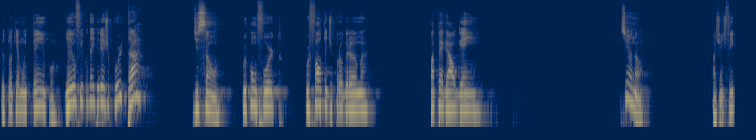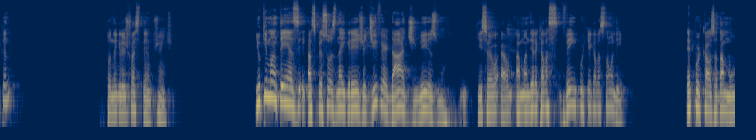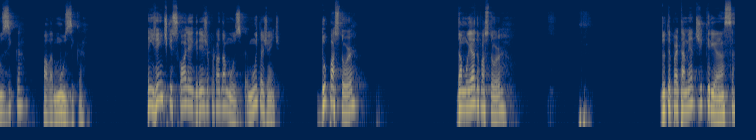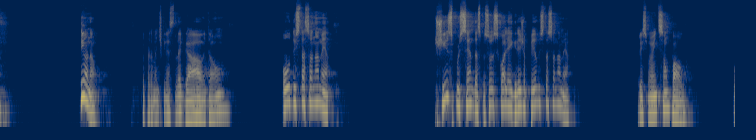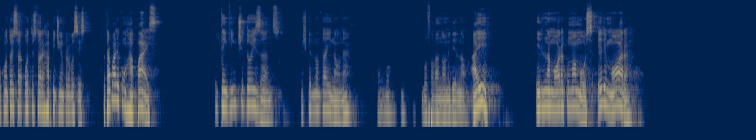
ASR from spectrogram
Eu estou aqui há muito tempo. E aí eu fico na igreja por tradição, por conforto, por falta de programa, para pegar alguém, Sim ou não? A gente fica. Estou na igreja faz tempo, gente. E o que mantém as, as pessoas na igreja de verdade mesmo, que isso é, é a maneira que elas veem por que elas estão ali, é por causa da música. Fala, música. Tem gente que escolhe a igreja por causa da música, muita gente. Do pastor, da mulher do pastor, do departamento de criança. Sim ou não? Departamento de criança legal, então. Ou do estacionamento. X% das pessoas escolhem a igreja pelo estacionamento. Principalmente em São Paulo. Vou contar outra história rapidinho para vocês. Eu trabalho com um rapaz, ele tem 22 anos. Acho que ele não está aí não, né? Não vou falar o nome dele não. Aí, ele namora com uma moça. Ele mora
